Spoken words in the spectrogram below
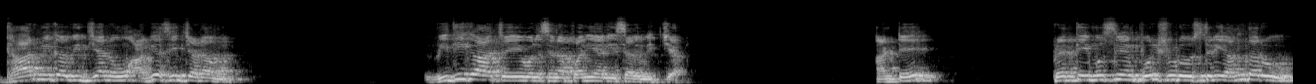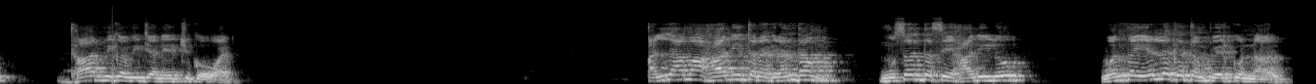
ధార్మిక విద్యను అభ్యసించడం విధిగా చేయవలసిన పని అని సెలవిచ్చారు. అంటే ప్రతి ముస్లిం పురుషుడు స్త్రీ అందరూ ధార్మిక విద్య నేర్చుకోవాలి. అల్లామా హాలీ తన గ్రంథం ముసద్దసే హాలీలో వంద ఏళ్ళ క్రితం పేర్కొన్నారు.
